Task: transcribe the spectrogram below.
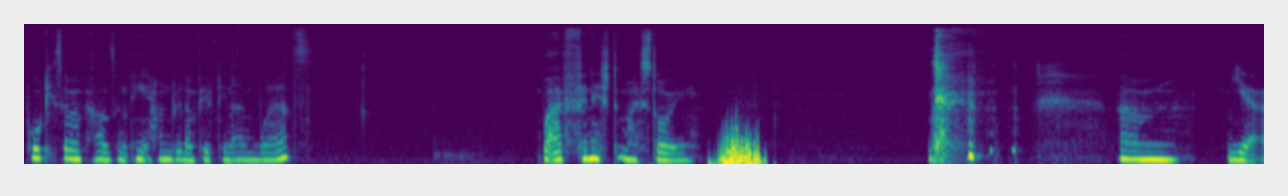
47,859 words. But I've finished my story. Um, yeah.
